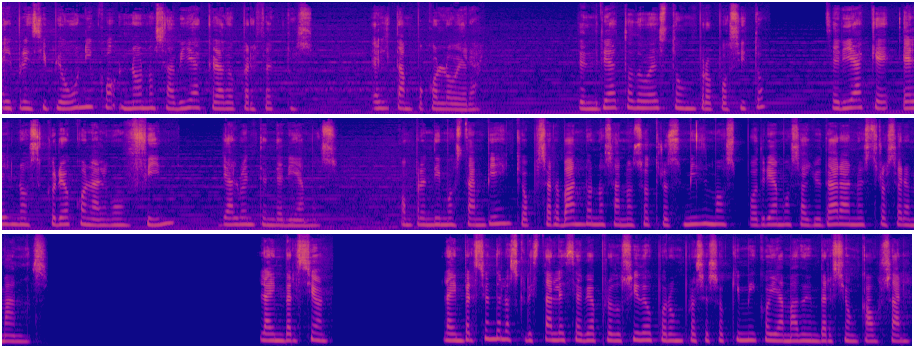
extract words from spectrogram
El principio único no nos había creado perfectos, él tampoco lo era. ¿Tendría todo esto un propósito? ¿Sería que Él nos creó con algún fin? Ya lo entenderíamos. Comprendimos también que observándonos a nosotros mismos podríamos ayudar a nuestros hermanos. La inversión. La inversión de los cristales se había producido por un proceso químico llamado inversión causal.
